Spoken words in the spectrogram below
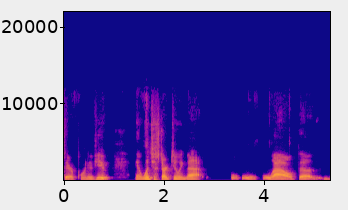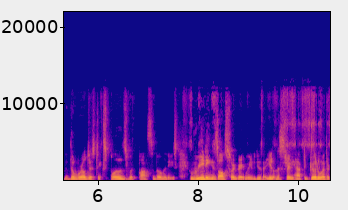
their point of view. And once you start doing that, wow, the the world just explodes with possibilities. Reading is also a great way to do that. You don't necessarily have to go to other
